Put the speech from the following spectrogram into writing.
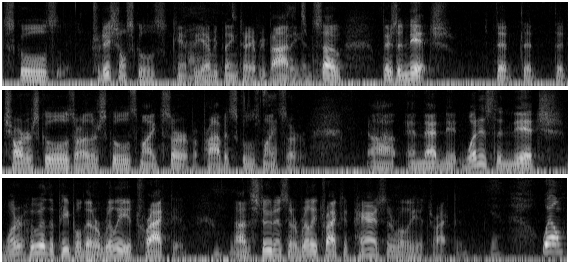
schools, traditional schools can't be everything to everybody. and so there's a niche that, that, that charter schools or other schools might serve, or private schools might serve. Uh, and that niche, what is the niche? What are, who are the people that are really attracted? Uh, the students that are really attracted, parents that are really attracted. Yeah. Well,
